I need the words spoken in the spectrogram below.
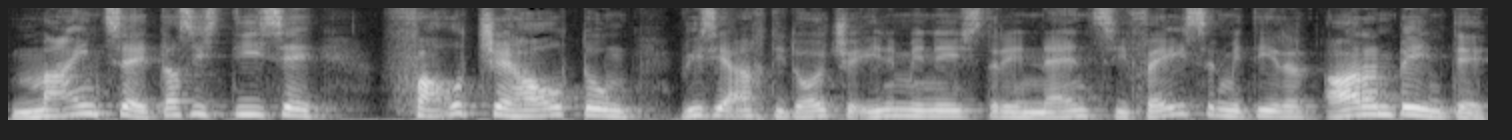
Mindset, das ist diese falsche Haltung, wie sie auch die deutsche Innenministerin Nancy Faeser mit ihrer Armbinde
